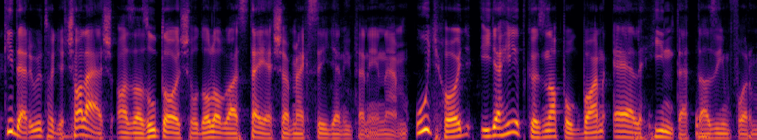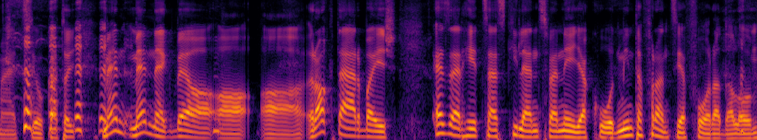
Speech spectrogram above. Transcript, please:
kiderült, hogy a csalás az az utolsó dolog, az teljesen megszégyenítené nem. Úgyhogy így a hétköznapokban elhintette az információkat, hogy men, mennek be a, a, a raktárba, és 1794 a kód, mint a francia forradalom.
